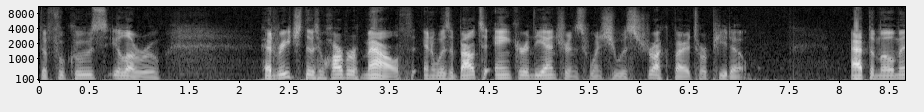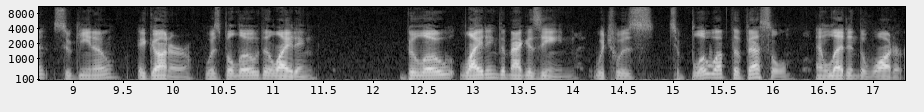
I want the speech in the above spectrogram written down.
the Fukui Maru, had reached the harbor mouth and was about to anchor in the entrance when she was struck by a torpedo. At the moment, Sugino, a gunner, was below the lighting, below lighting the magazine, which was to blow up the vessel and let in the water.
